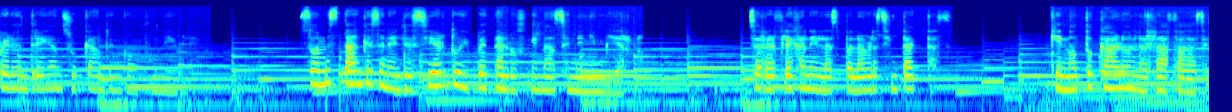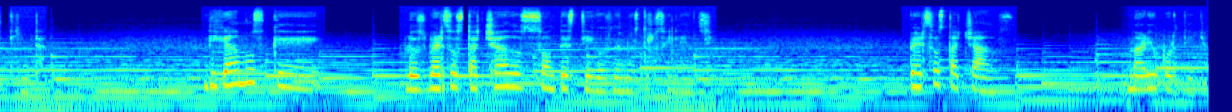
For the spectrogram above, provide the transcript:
pero entregan su canto inconfundible. Son estanques en el desierto y pétalos que nacen en invierno. Se reflejan en las palabras intactas, que no tocaron las ráfagas de tinta. Digamos que los versos tachados son testigos de nuestro silencio. Versos tachados. Mario Portillo.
